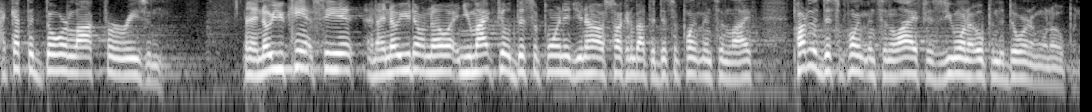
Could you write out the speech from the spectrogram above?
I got the door locked for a reason. And I know you can't see it, and I know you don't know it, and you might feel disappointed. You know I was talking about the disappointments in life? Part of the disappointments in life is you want to open the door and it won't open.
